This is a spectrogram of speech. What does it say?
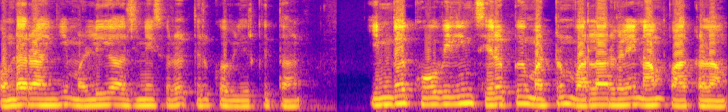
கொண்டராங்கி மல்லிகார்ஜுனேஸ்வரர் திருக்கோவிலிற்குத்தான். இந்த கோவிலின் சிறப்பு மற்றும் வரலாறுகளை நாம் பார்க்கலாம்.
